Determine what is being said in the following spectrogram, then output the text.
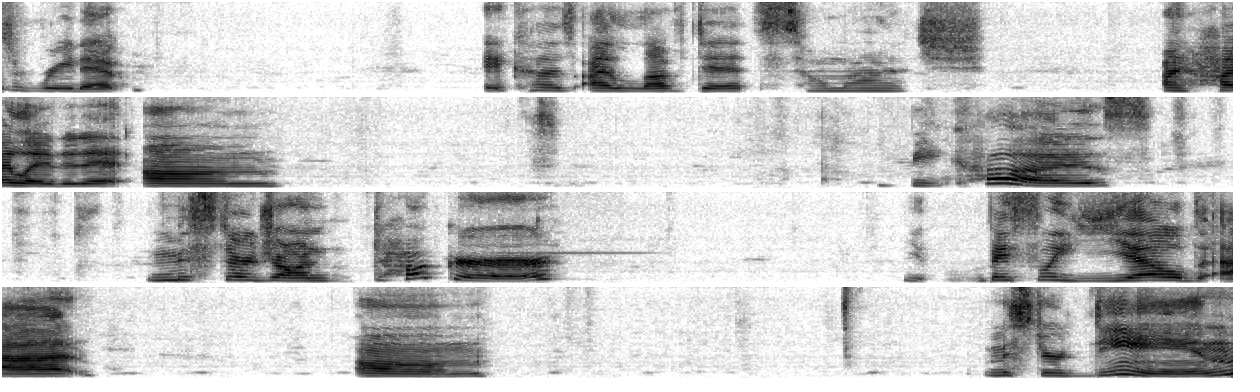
just read it because I loved it so much. I highlighted it um because Mr. John Tucker basically yelled at um Mr. Dean,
